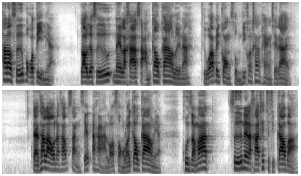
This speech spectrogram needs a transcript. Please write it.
ถ้าเราซื้อปกติเนี่ย เราจะซื้อในราคา 399 เลยนะ ถือว่าเป็นกล่องสุ่มที่ค่อนข้างแพงใช้ได้ แต่ถ้าเรานะครับสั่งเซตอาหารร้อย299 เนี่ย คุณสามารถซื้อในราคาแค่ 79 บาท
